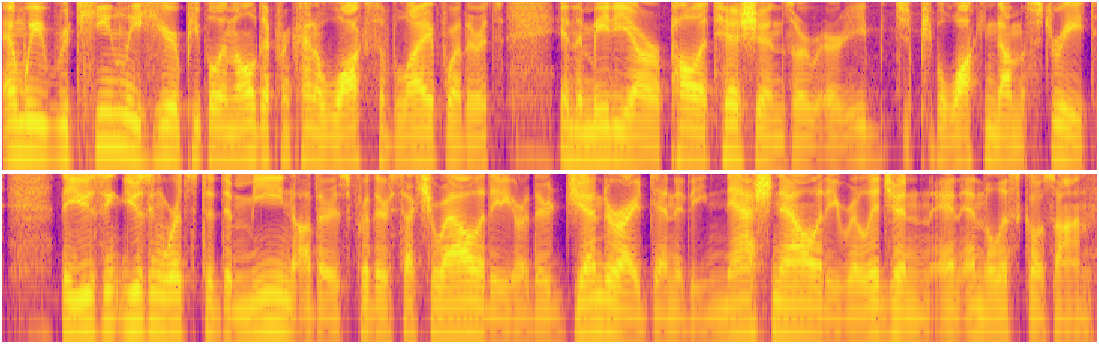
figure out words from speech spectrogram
And we routinely hear people in all different kind of walks of life, whether it's in the media or politicians or, or just people walking down the street, they using using words to demean others for their sexuality or their gender identity, nationality, religion, and, and the list goes on.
